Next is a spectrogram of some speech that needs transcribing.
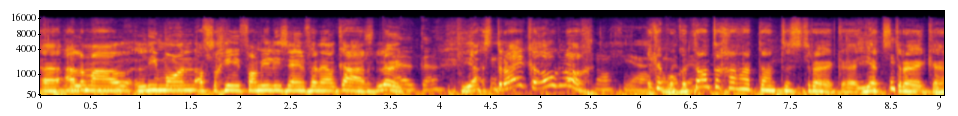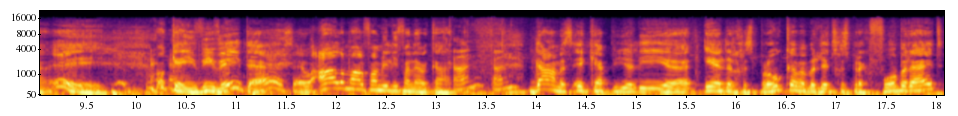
uh, allemaal limon of ze geen familie zijn van elkaar. Leuk. Struiken. Ja, struiken ook nog. nog ja, ik heb ook een tante gehad, tante struiken, Jet struiken. Hey. Oké, okay, wie weet hè. Zijn we allemaal familie van elkaar. Kan, kan. Dames, ik heb jullie uh, eerder gesproken. We hebben dit gesprek voorbereid.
